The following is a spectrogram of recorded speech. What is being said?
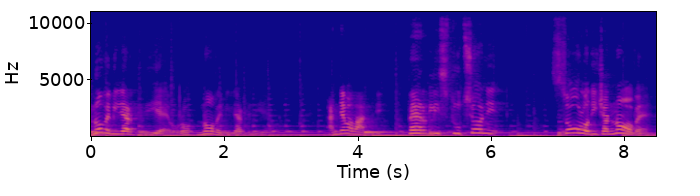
9 miliardi di euro, 9 miliardi di euro, andiamo avanti, per le istruzioni solo 19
